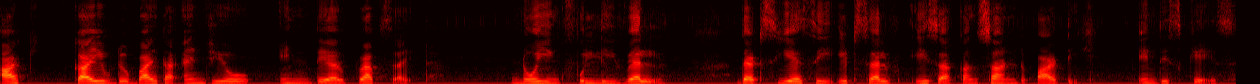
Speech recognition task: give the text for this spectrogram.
archived by the NGO in their website, knowing fully well that CSE itself is a concerned party in this case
